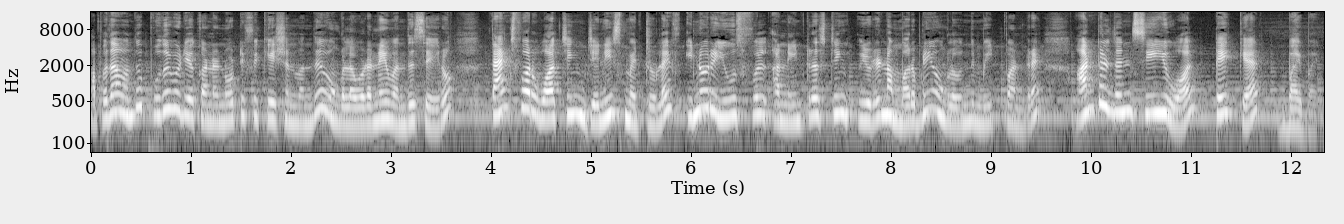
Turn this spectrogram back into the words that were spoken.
அப்போ தான் வந்து புது வீடியோக்கான நோட்டிஃபிகேஷன் வந்து உங்களை உடனே வந்து சேரும். தேங்க்ஸ் ஃபார் வாட்சிங் ஜெனிஸ் மெட்ரோ லைஃப் இன்னொரு யூஸ்ஃபுல் அண்ட் இன்ட்ரெஸ்டிங் வீடியோ நான் மறுபடியும் உங்களை வந்து மீட் பண்ணுறேன் until then see you all take care bye bye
